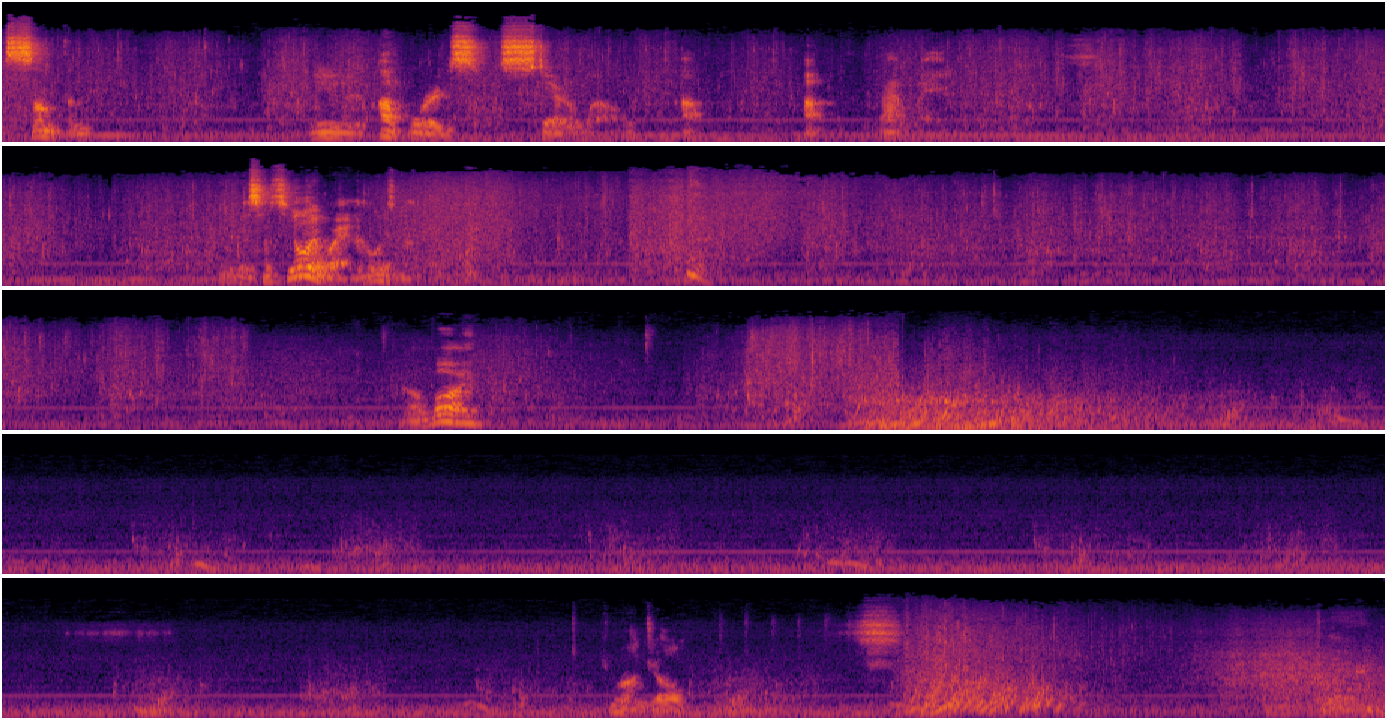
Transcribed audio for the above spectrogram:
Something. I need an upwards stairwell. Up. Up. That way. I guess that's the only way now, isn't it? Oh boy. Come on, Joel. There.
